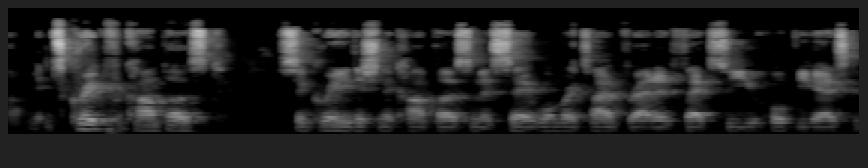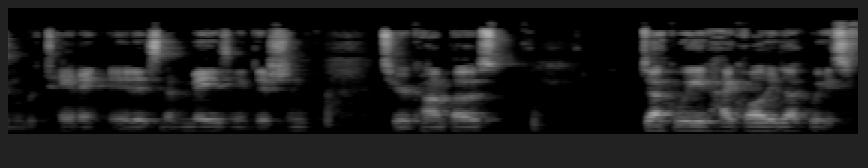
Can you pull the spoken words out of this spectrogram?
Um, it's great for compost. It's a great addition to compost. I'm going to say it one more time for added effect, so you hope you guys can retain it. It is an amazing addition to your compost. Duckweed, high quality duckweed, is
